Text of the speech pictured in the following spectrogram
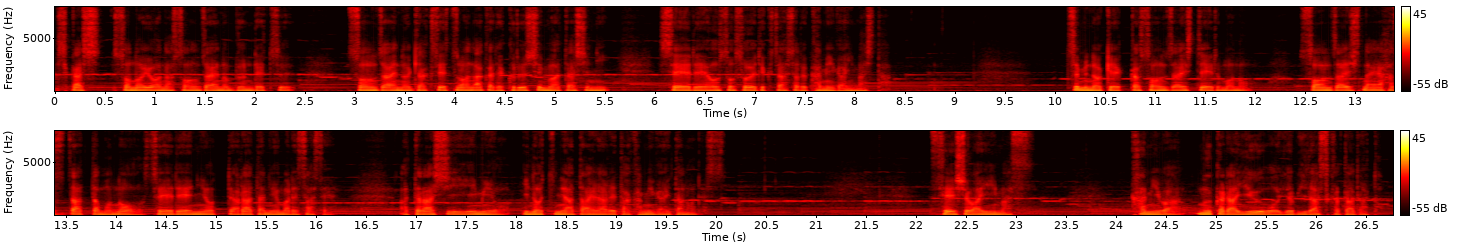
しかしそのような存在の分裂存在の逆説の中で苦しむ私に精霊を注いでくださる神がいました。罪の結果存在しているもの存在しないはずだったものを精霊によって新たに生まれさせ新しい意味を命に与えられた神がいたのです。聖書は言います。神は無から有を呼び出す方だと。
